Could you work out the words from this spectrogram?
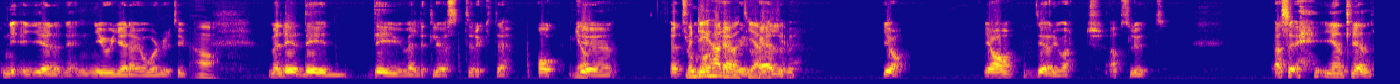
New Jedi, Order typ. ja. Men det, det, det är ju väldigt löst rykte. Och Ja. eh, jag tror Men det Mark hade varit Hamill jävligt själv... kul. Ja. Ja, det hade ju varit absolut. Alltså egentligen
